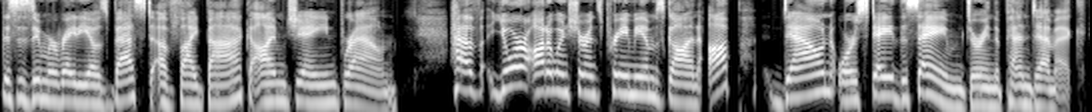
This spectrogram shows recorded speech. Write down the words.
This is Zoomer Radio's Best of Fight Back. I'm Jane Brown. Have your auto insurance premiums gone up, down, or stayed the same during the pandemic?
